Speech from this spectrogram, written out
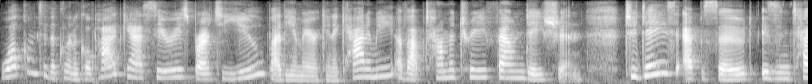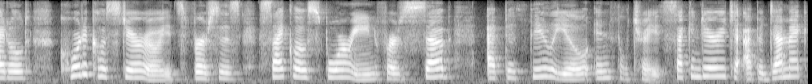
Welcome to the clinical podcast series brought to you by the American Academy of Optometry Foundation. Today's episode is entitled Corticosteroids versus Cyclosporine for Sub epithelial infiltrates secondary to epidemic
